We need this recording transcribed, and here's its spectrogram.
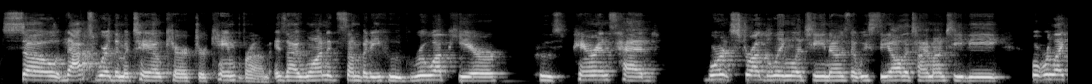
So that's where the Matteo character came from. Is I wanted somebody who grew up here, whose parents had weren't struggling Latinos that we see all the time on TV, but we're like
